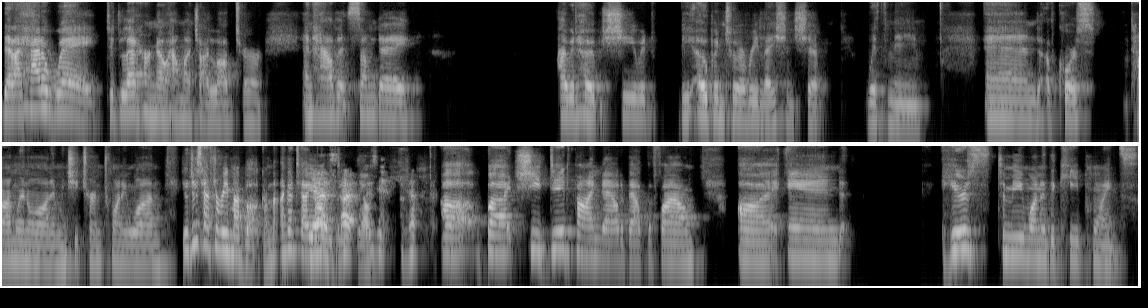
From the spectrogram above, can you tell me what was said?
that I had a way to let her know how much I loved her and how that someday I would hope she would be open to a relationship with me. And of course, time went on. And when she turned 21, you'll just have to read my book. I'm not going to tell you yes, all the details. Uh, uh, but she did find out about the file. Uh, and here's to me one of the key points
